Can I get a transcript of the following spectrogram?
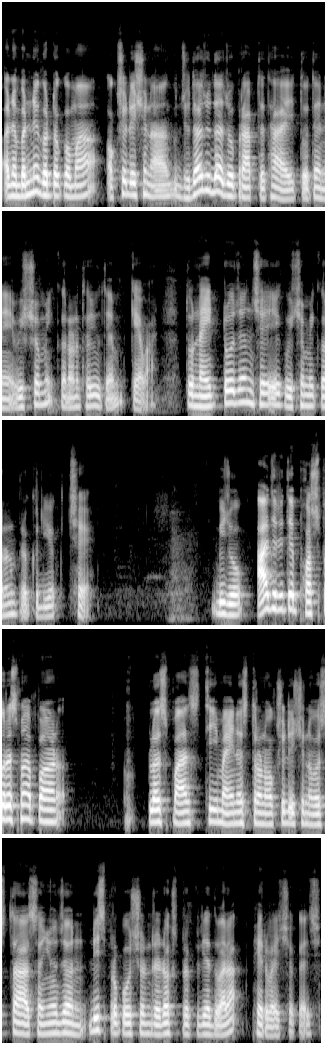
અને બંને ઘટકોમાં ઓક્સિડેશન આંક જુદા જુદા જો પ્રાપ્ત થાય તો તેને વિષમીકરણ થયું તેમ કહેવાય. તો નાઇટ્રોજન છે એક વિષમીકરણ પ્રક્રિયક છે. બીજો આ જ રીતે ફોસ્ફરસમાં પણ પ્લસ પાંચથી માઇનસ ત્રણ ઓક્સિડેશન અવસ્થા સંયોજન ડિસ્પ્રપોર્શન રેડોક્સ પ્રક્રિયા દ્વારા ફેરવાઈ શકાય છે.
